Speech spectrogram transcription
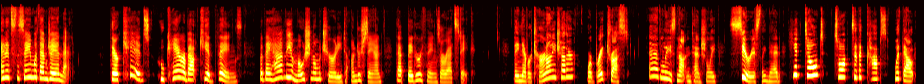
And it's the same with MJ and Ned. They're kids who care about kid things, but they have the emotional maturity to understand that bigger things are at stake. They never turn on each other or break trust, at least not intentionally. Seriously, Ned, you don't talk to the cops without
